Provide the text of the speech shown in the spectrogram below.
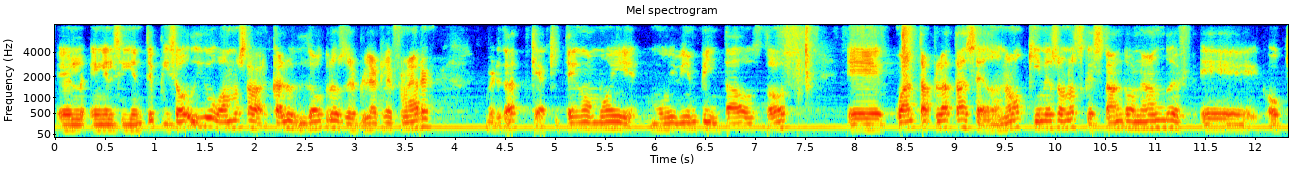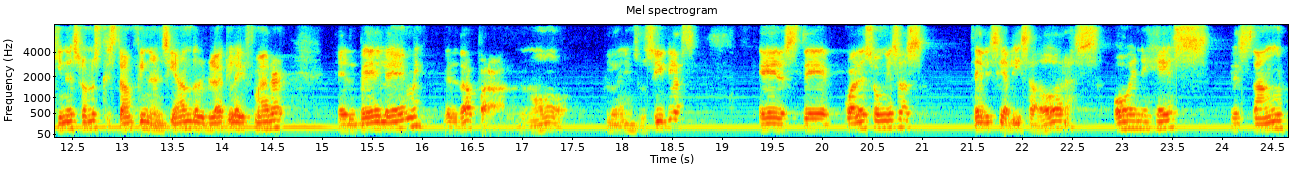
el, en el siguiente episodio vamos a abarcar los logros del Black Lives Matter, ¿verdad? Que aquí tengo muy, muy bien pintados dos eh, cuánta plata se donó, quiénes son los que están donando eh, o quiénes son los que están financiando el Black Lives Matter, el BLM, ¿verdad? Para no en sus siglas. Este, ¿Cuáles son esas tercializadoras, ONGs que están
